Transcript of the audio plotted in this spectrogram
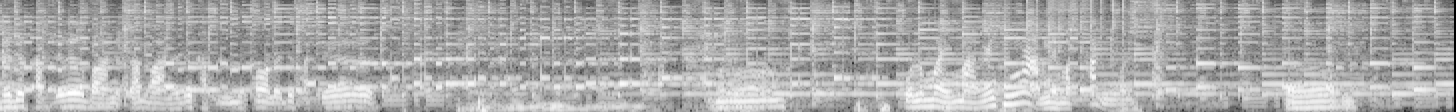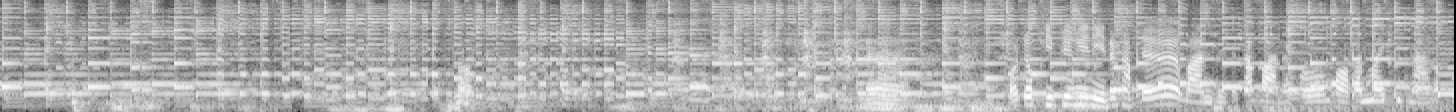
เด้อเด้อขับเด้อบานนะครับบานเด้อขับมันทอดเลยเด้อขับเด้ออืมผลไม้หมายังคืองามเลยมาขั้นมัน เออเออขอจบคลิปเพียงแค่นี้นะครับเด้อบานถึงจะครับบานนะครับผมพอกันไม่คลิปหนาครับผ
